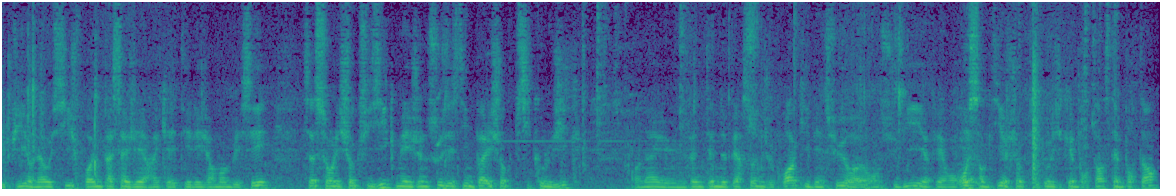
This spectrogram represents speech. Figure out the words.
Et puis on a aussi, je crois, une passagère hein, qui a été légèrement blessée. Ça, ce sont les chocs physiques, mais je ne sous-estime pas les chocs psychologiques. On a une vingtaine de personnes, je crois, qui bien sûr ont subi, ont ressenti un choc psychologique important. C'est important.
